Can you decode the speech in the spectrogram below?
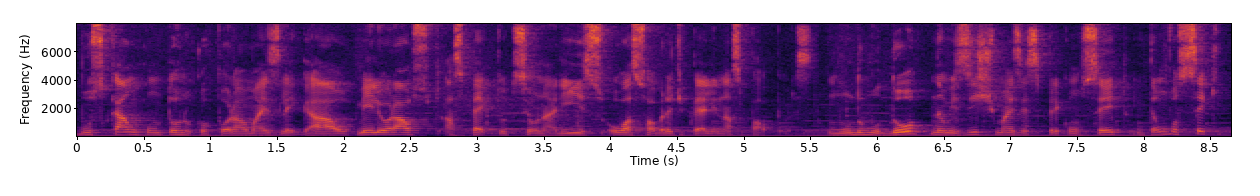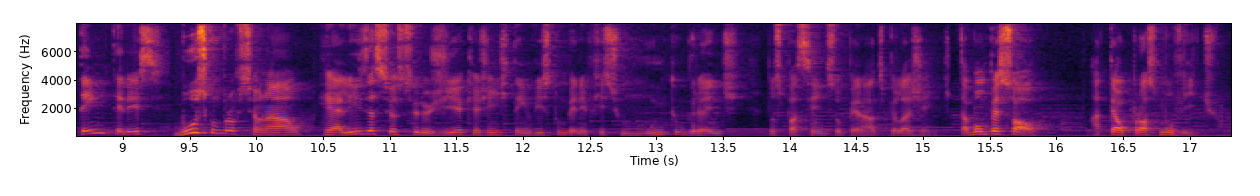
buscar um contorno corporal mais legal, melhorar os aspecto do seu nariz ou a sobra de pele nas pálpebras. O mundo mudou, não existe mais esse preconceito, então você que tem interesse, busque um profissional, realize a sua cirurgia que a gente tem visto um benefício muito grande nos pacientes operados pela gente. Tá bom, pessoal? Até o próximo vídeo.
